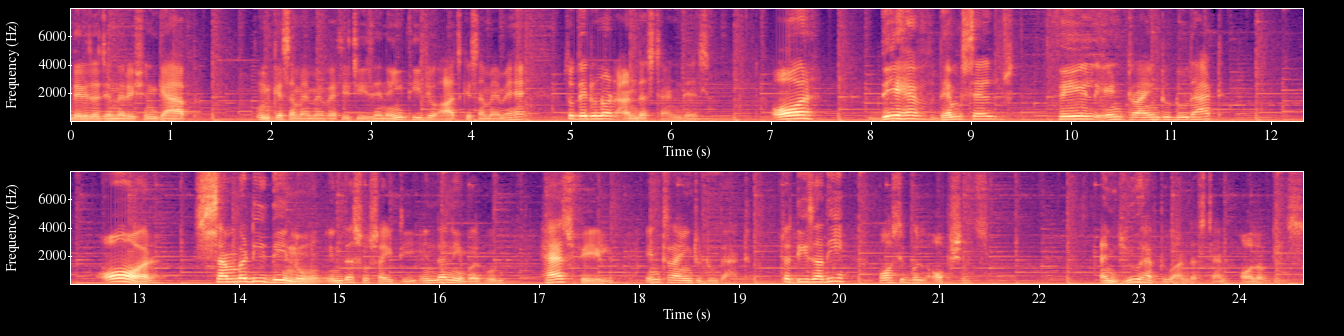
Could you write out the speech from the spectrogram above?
there is a generation gap उनके समय में वैसी चीज़ें नहीं थी जो आज के समय में है. So they do not understand this और they have themselves failed in trying to do that और somebody they know in the society in the neighbourhood has failed in trying to do that so these are the possible option and you have to understand all of this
